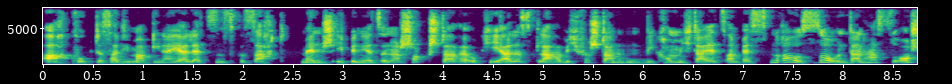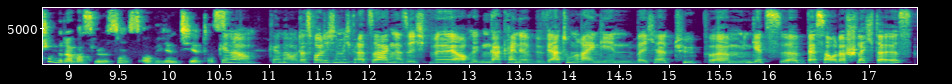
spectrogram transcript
ach guck, das hat die Marina ja letztens gesagt. Mensch, ich bin jetzt in einer Schockstarre. Okay, alles klar, habe ich verstanden. Wie komme ich da jetzt am besten raus? So, und dann hast du auch schon wieder was lösungsorientiertes. Genau, genau. Das wollte ich nämlich gerade sagen. Also ich will auch in gar keine Bewertung reingehen, welcher Typ ähm, jetzt äh, besser oder schlechter ist.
